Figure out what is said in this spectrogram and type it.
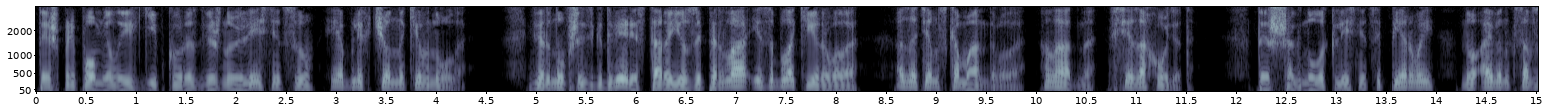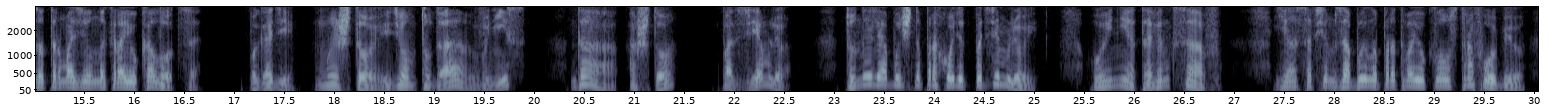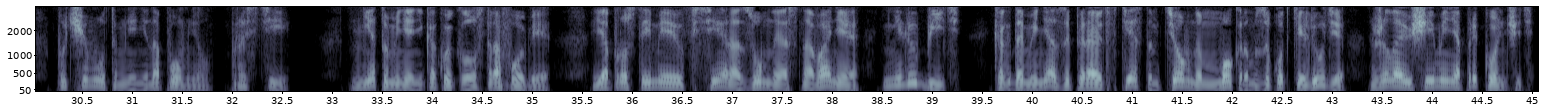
Тэш припомнила их гибкую раздвижную лестницу и облегченно кивнула. Вернувшись к двери, Стар ее заперла и заблокировала, а затем скомандовала. «Ладно, все заходят». Тэш шагнула к лестнице первой, но Айвенксов затормозил на краю колодца. «Погоди, мы что, идем туда, вниз?» «Да, а что?» «Под землю?» «Туннели обычно проходят под землей». «Ой, нет, Айвенксав, я совсем забыла про твою клаустрофобию. Почему ты мне не напомнил? Прости. Нет у меня никакой клаустрофобии. Я просто имею все разумные основания не любить, когда меня запирают в тесном, темном, мокром закутке люди, желающие меня прикончить.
